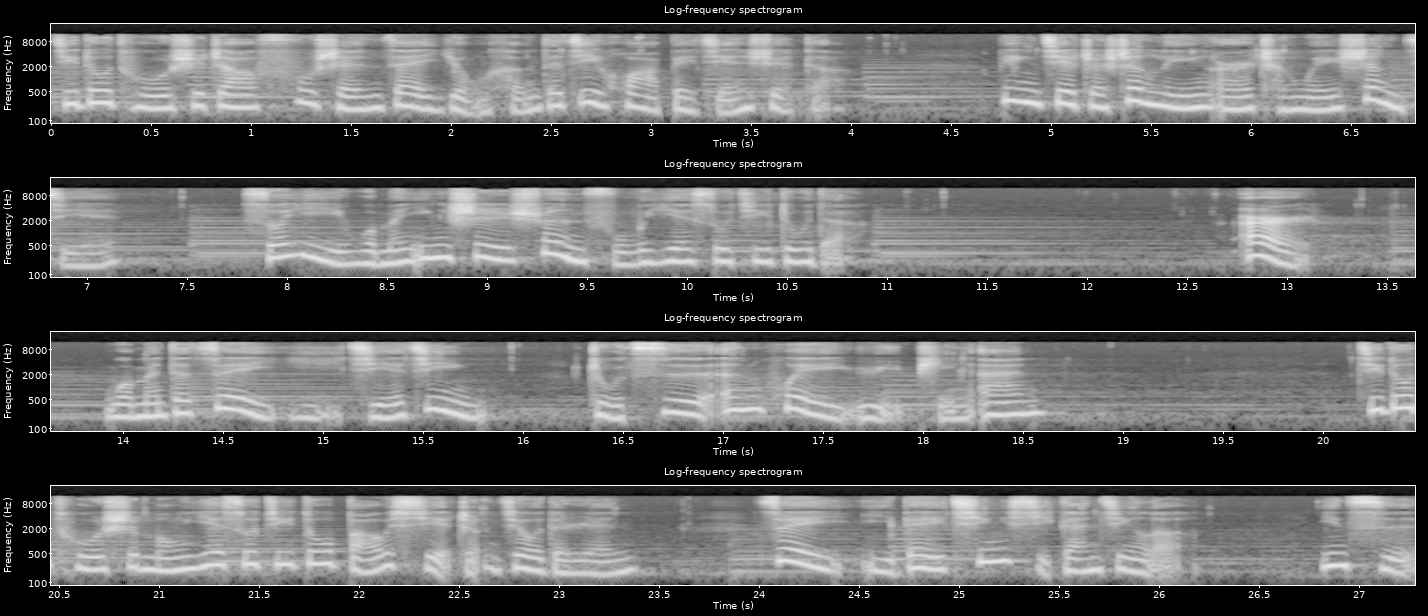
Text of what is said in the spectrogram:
基督徒是照父神在永恒的计划被拣选的，并借着圣灵而成为圣洁，所以我们应是顺服耶稣基督的。二。我们的罪已洁净，主赐恩惠与平安。基督徒是蒙耶稣基督宝血拯救的人，罪已被清洗干净了，因此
